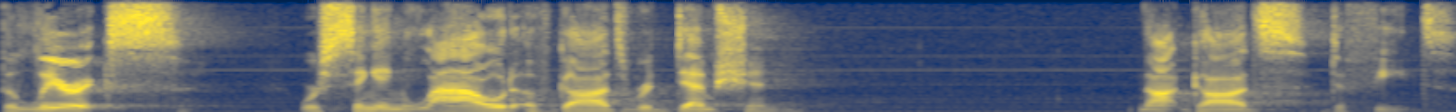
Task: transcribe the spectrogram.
the lyrics were singing loud of God's redemption, not God's defeat.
